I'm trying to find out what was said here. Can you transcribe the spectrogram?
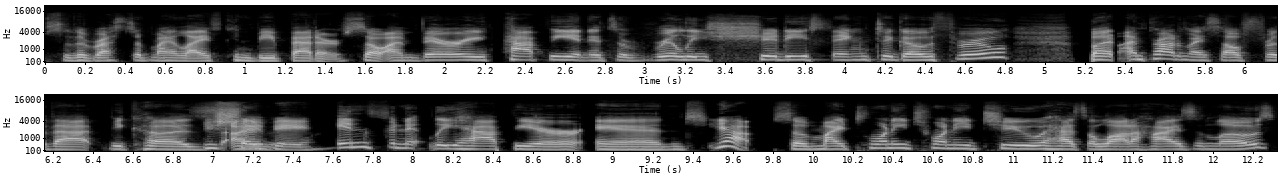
so the rest of my life can be better. So I'm very happy and it's a really shitty thing to go through, but I'm proud of myself for that because You should I'm be. infinitely happier and yeah, so my 2022 has a lot of highs and lows,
